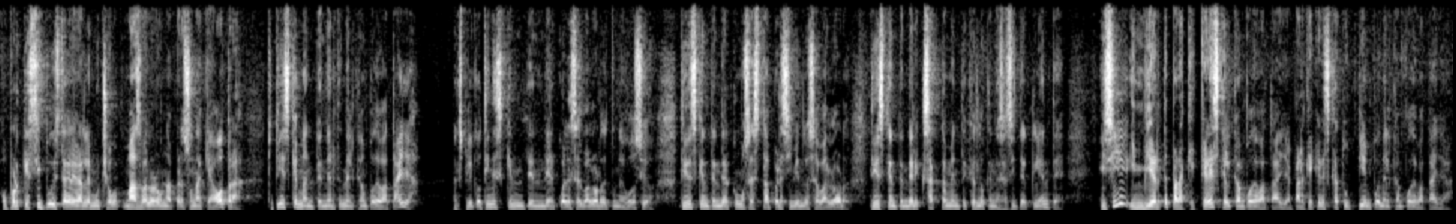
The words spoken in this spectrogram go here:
o por qué sí pudiste agregarle mucho más valor a una persona que a otra. Tú tienes que mantenerte en el campo de batalla. ¿Me explico? Tienes que entender cuál es el valor de tu negocio. Tienes que entender cómo se está percibiendo ese valor. Tienes que entender exactamente qué es lo que necesita el cliente. Y sí, invierte para que crezca el campo de batalla, para que crezca tu tiempo en el campo de batalla.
